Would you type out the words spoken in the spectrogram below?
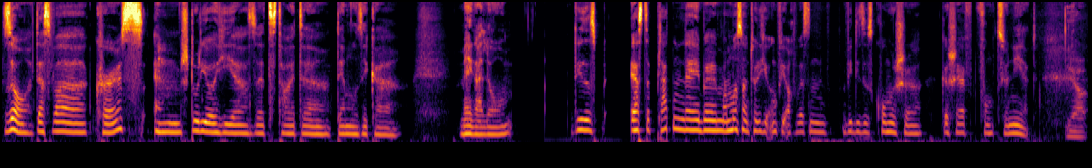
So, das war Curse. Im Studio hier sitzt heute der Musiker Megalo. Dieses erste Plattenlabel, man muss natürlich irgendwie auch wissen, wie dieses komische Geschäft funktioniert. Ja.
